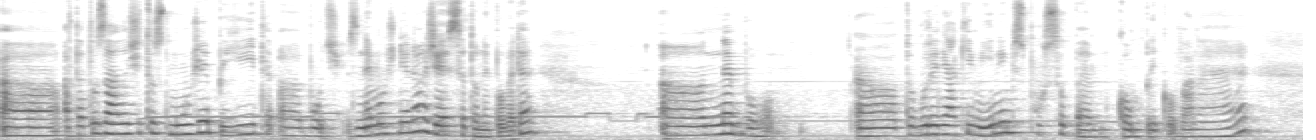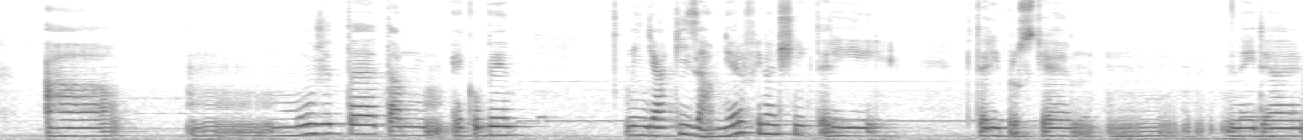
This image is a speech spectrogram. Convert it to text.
A, a tato záležitost může být uh, buď znemožněná, že se to nepovede, uh, nebo a to bude nějakým jiným způsobem komplikované a mm, můžete tam jakoby mít nějaký záměr finanční, který, který prostě mm, nejde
